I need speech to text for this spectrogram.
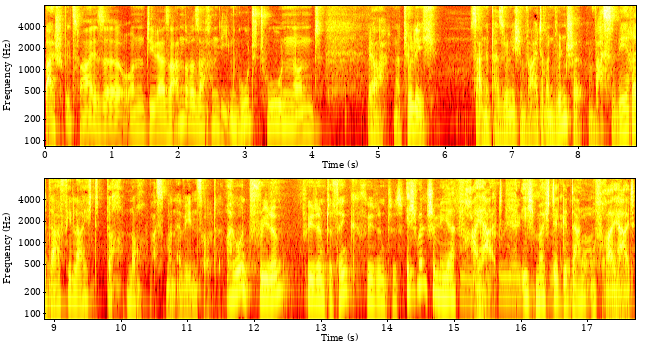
beispielsweise und diverse andere Sachen, die ihm gut tun. Und ja, natürlich seine persönlichen weiteren Wünsche. Was wäre da vielleicht doch noch, was man erwähnen sollte? I want freedom. Freedom to think, freedom to speak. Ich wünsche mir Freiheit. Ich möchte Gedankenfreiheit,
